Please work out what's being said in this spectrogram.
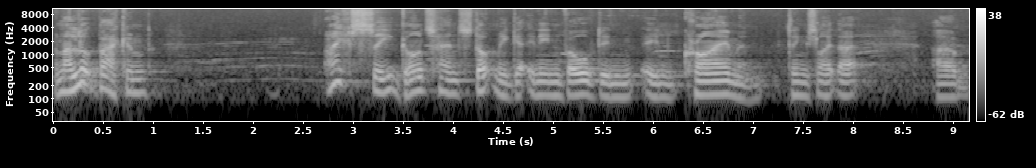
and I look back and I see God's hand stop me getting involved in, in crime and things like that. Um,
